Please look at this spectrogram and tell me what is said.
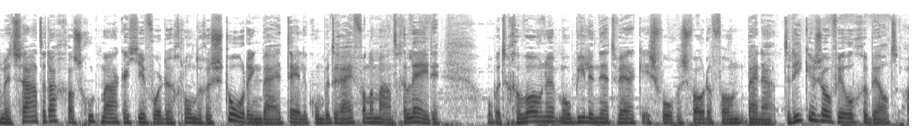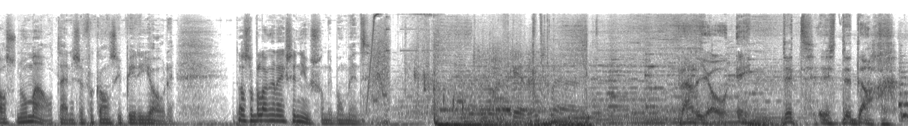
met zaterdag als goedmakertje voor de grondige storing bij het telecombedrijf van een maand geleden. Op het gewone mobiele netwerk is volgens Vodafone bijna drie keer zoveel gebeld als normaal tijdens een vakantieperiode. Dat is het belangrijkste nieuws van dit moment. Radio 1, dit is de dag.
